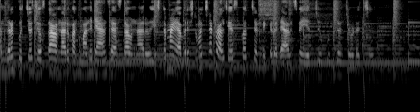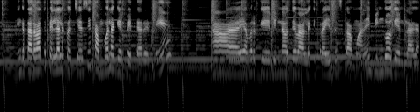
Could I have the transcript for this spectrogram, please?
అందరం కూర్చొని చూస్తా ఉన్నారు కొంతమంది డ్యాన్స్ వేస్తూ ఉన్నారు. ఇష్టం ఎవరి ఇష్టం వచ్చినట్టు వాళ్ళు చేసుకోవచ్చండి. ఇక్కడ డ్యాన్స్ వేయొచ్చు కూర్చొని చూడొచ్చు. ఇంకా తర్వాత పిల్లలకి వచ్చేసి తంబోలా గేమ్ పెట్టారండి. ఎవరికి విన్ అవుతే వాళ్ళకి ప్రైజ్ ఇస్తాము అని బింగో గేమ్ లాగా.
